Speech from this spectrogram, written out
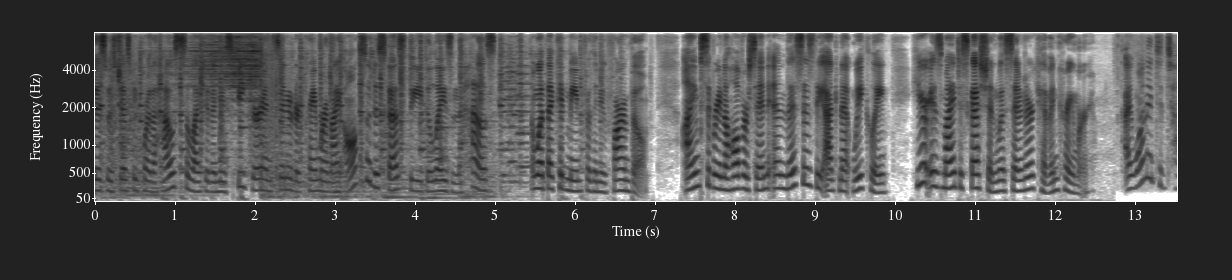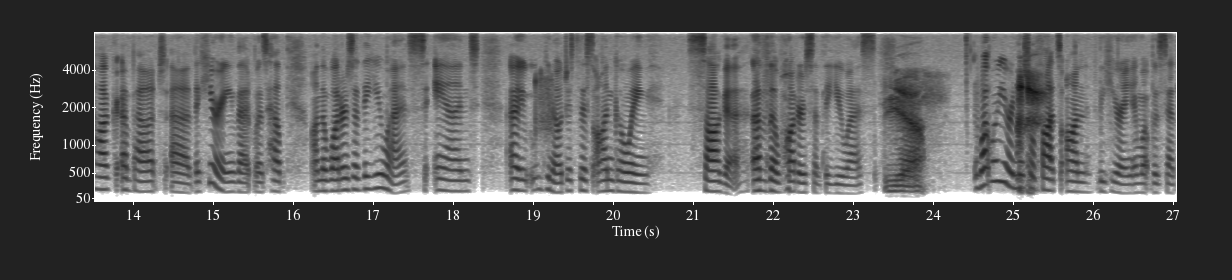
This was just before the House selected a new speaker, and Senator Cramer and I also discussed the delays in the House and what that could mean for the new Farm Bill. I'm Sabrina Halvorson, and this is the AgNet Weekly. Here is my discussion with Senator Kevin Cramer. I wanted to talk about uh, the hearing that was held on the waters of the U.S. and, uh, you know, just this ongoing saga of the waters of the U.S. Yeah. What were your initial thoughts on the hearing and what was said?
